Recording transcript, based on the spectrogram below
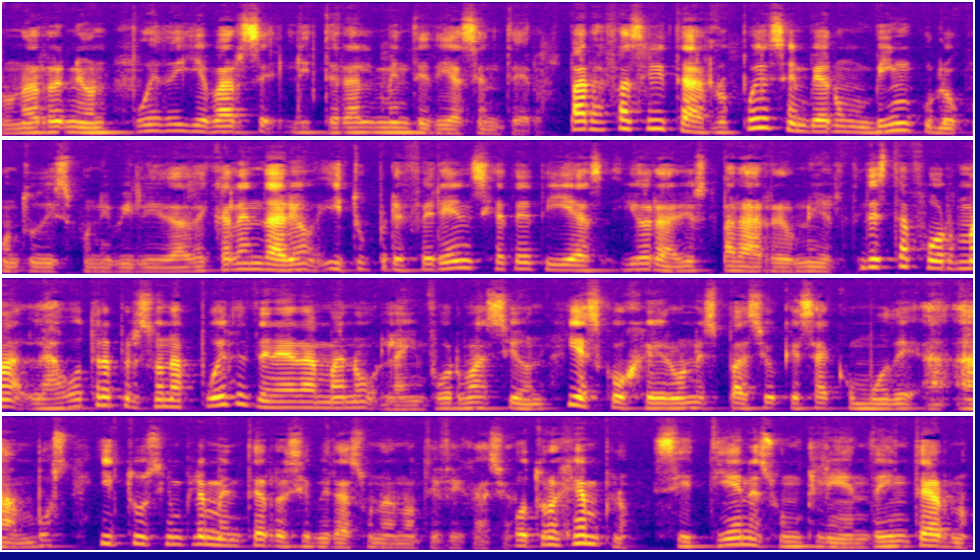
una reunión puede llevarse literalmente días enteros. Para facilitarlo, puedes enviar un vínculo con tu disponibilidad de calendario y tu preferencia de días y horarios para reunirte. De esta forma, la otra persona puede tener a mano la información y escoger un espacio que se acomode a ambos y tú simplemente recibirás una notificación. Otro ejemplo, si tienes un cliente interno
